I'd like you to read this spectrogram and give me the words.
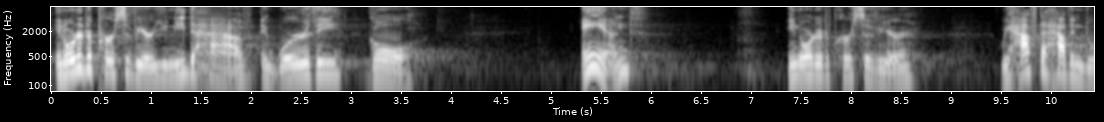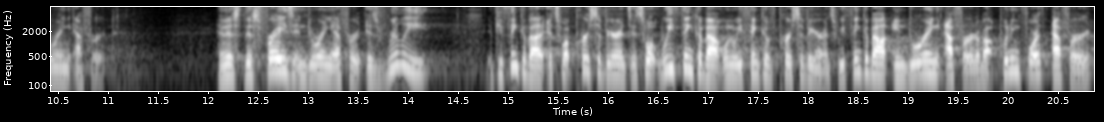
in order to persevere, you need to have a worthy goal. And in order to persevere, we have to have enduring effort. And this, this phrase, enduring effort, is really, if you think about it, it's what perseverance, it's what we think about when we think of perseverance. We think about enduring effort, about putting forth effort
